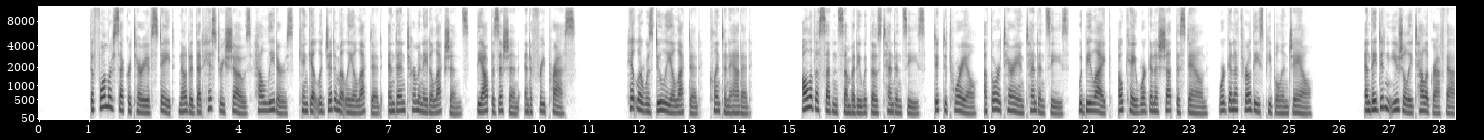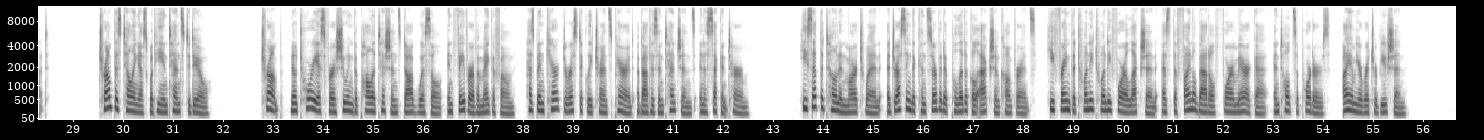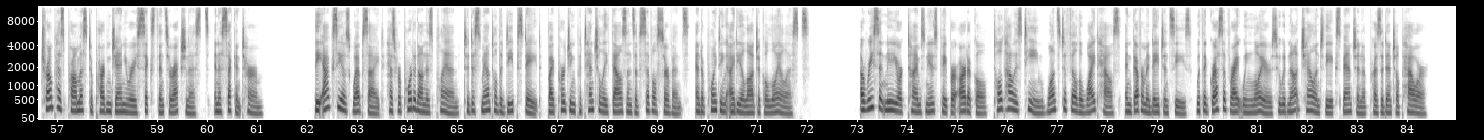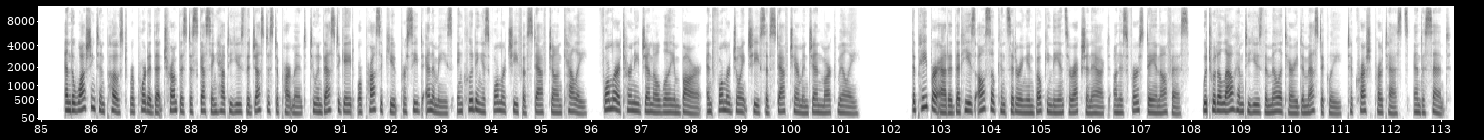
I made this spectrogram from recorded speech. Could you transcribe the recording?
The former Secretary of State noted that history shows how leaders can get legitimately elected and then terminate elections, the opposition, and a free press. Hitler was duly elected, Clinton added. All of a sudden, somebody with those tendencies, dictatorial, authoritarian tendencies, would be like, okay, we're gonna shut this down, we're gonna throw these people in jail. And they didn't usually telegraph that. Trump is telling us what he intends to do. Trump, notorious for eschewing the politician's dog whistle in favor of a megaphone, has been characteristically transparent about his intentions in a second term. He set the tone in March when, addressing the Conservative Political Action Conference, he framed the 2024 election as the final battle for America and told supporters, I am your retribution. Trump has promised to pardon January 6 insurrectionists in a second term. The Axios website has reported on his plan to dismantle the deep state by purging potentially thousands of civil servants and appointing ideological loyalists. A recent New York Times newspaper article told how his team wants to fill the White House and government agencies with aggressive right wing lawyers who would not challenge the expansion of presidential power. And the Washington Post reported that Trump is discussing how to use the Justice Department to investigate or prosecute perceived enemies, including his former Chief of Staff John Kelly, former Attorney General William Barr, and former Joint Chiefs of Staff Chairman Jen Mark Milley. The paper added that he is also considering invoking the Insurrection Act on his first day in office, which would allow him to use the military domestically to crush protests and dissent.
